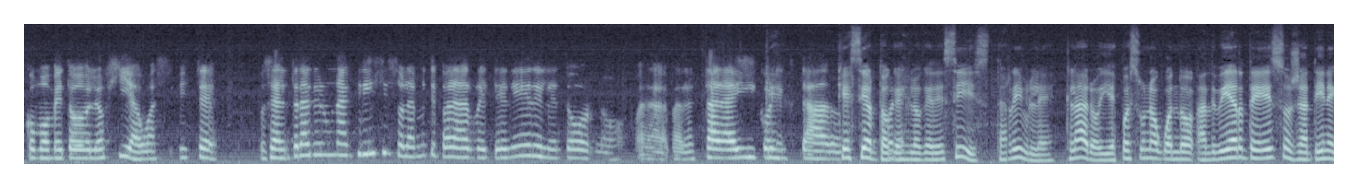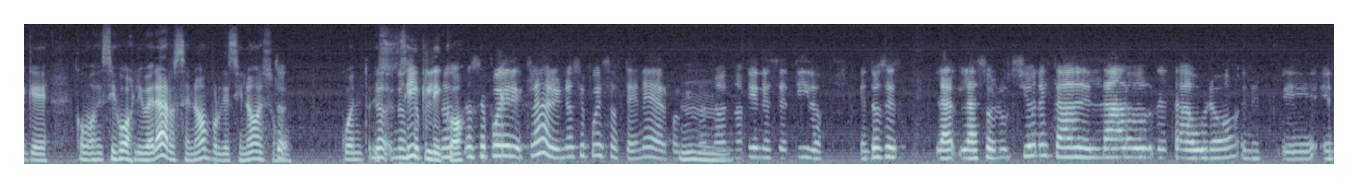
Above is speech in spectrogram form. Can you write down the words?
como metodología, o así, ¿viste? O sea, entrar en una crisis solamente para retener el entorno, para, para estar ahí conectado. Que es cierto que es lo que decís, terrible, claro. Y después uno cuando advierte eso ya tiene que, como decís vos, liberarse, ¿no? Porque si no es un cuento cíclico. no, se puede, claro, y no se puede sostener porque no, mm. no, tiene sentido. Entonces, la, la, solución está del lado de Tauro, en el, eh,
